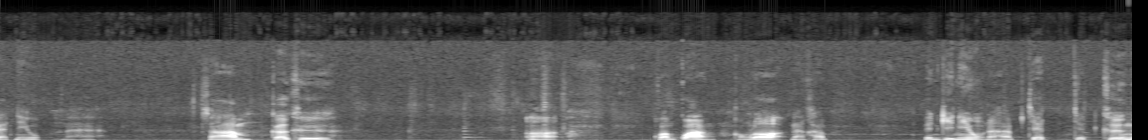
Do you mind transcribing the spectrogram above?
18 นิ้วนะฮะสามก็คืออความกว้างของล้อนะครับ เป็นกี่นิ้วนะครับ 7 7 ครึ่ง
